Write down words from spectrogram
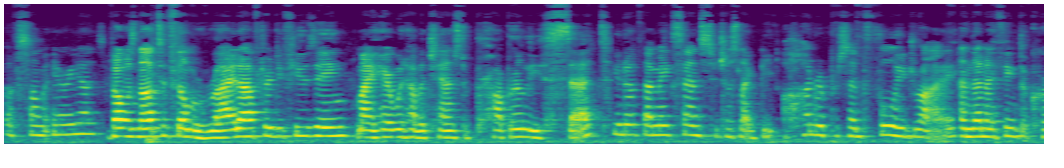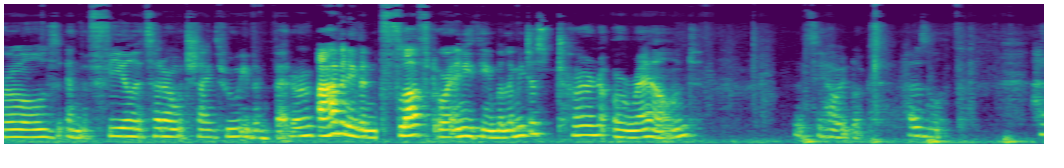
of some areas. If i was not to film right after diffusing my hair would have a chance to properly set you know if that makes sense to just like be a hundred percent fully dry. And then i think the curls and the feel etc would shine through even better. I haven't even fluffed or anything but let me just turn around. Let's see how it looks. How does it look? I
